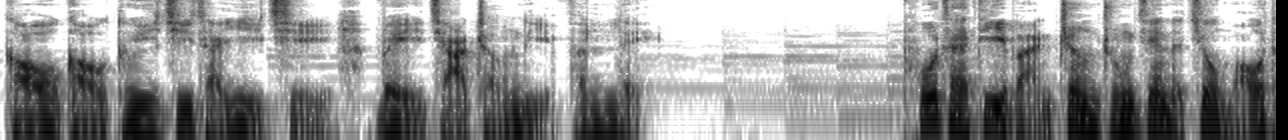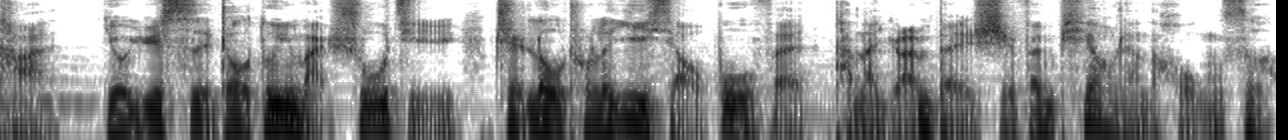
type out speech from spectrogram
高高堆积在一起，未加整理分类。铺在地板正中间的旧毛毯由于四周堆满书籍，只露出了一小部分它那原本十分漂亮的红色。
